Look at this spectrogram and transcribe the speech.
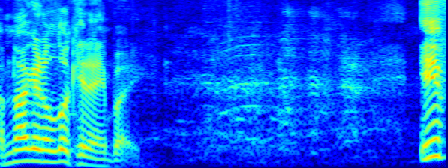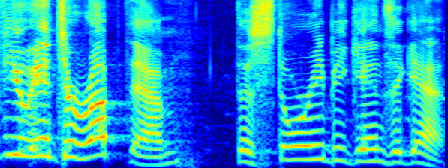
I'm not going to look at anybody. If you interrupt them, the story begins again.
